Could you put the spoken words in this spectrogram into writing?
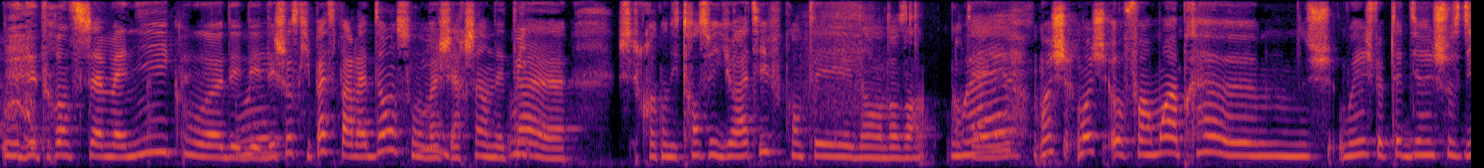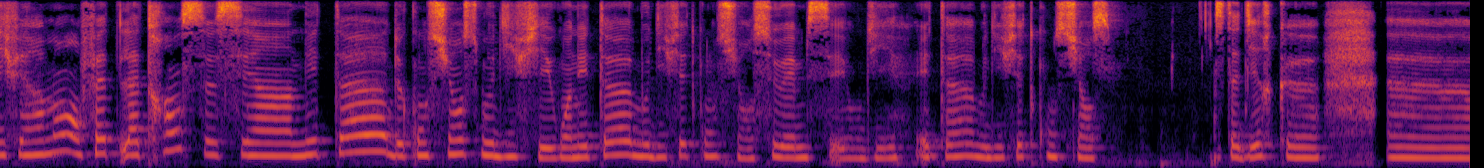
ou des trans chamaniques, ou euh, des, des- Ouais. des choses qui passent par la danse, où on va chercher un état, euh, je crois qu'on dit transfiguratif quand t'es dans, dans un. quand Ouais, moi, je, moi, je- enfin moi après, euh, je, ouais, je vais peut-être dire les choses différemment. En fait, la transe, c'est un état de conscience modifié ou un état modifié de conscience, EMC, on dit état modifié de conscience. C'est-à-dire que euh,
